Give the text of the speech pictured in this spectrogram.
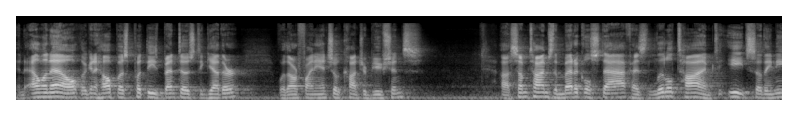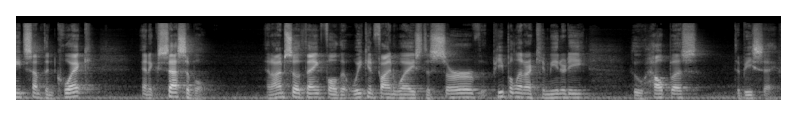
and L&L. They're going to help us put these bentos together with our financial contributions. Uh, sometimes the medical staff has little time to eat, so they need something quick and accessible. And I'm so thankful that we can find ways to serve people in our community who help us to be safe.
